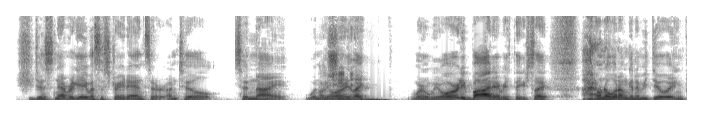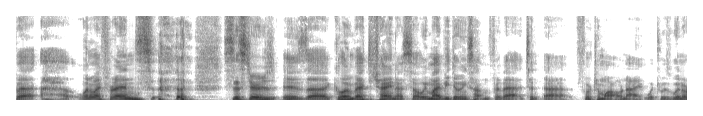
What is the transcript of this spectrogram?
She just never gave us a straight answer until tonight when Oh, we already like when we already bought everything. She's like, "I don't know what I'm gonna be doing, but uh, one of my friends." sisters is uh, going back to China, so we might be doing something for that to, uh, for tomorrow night, which was when we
